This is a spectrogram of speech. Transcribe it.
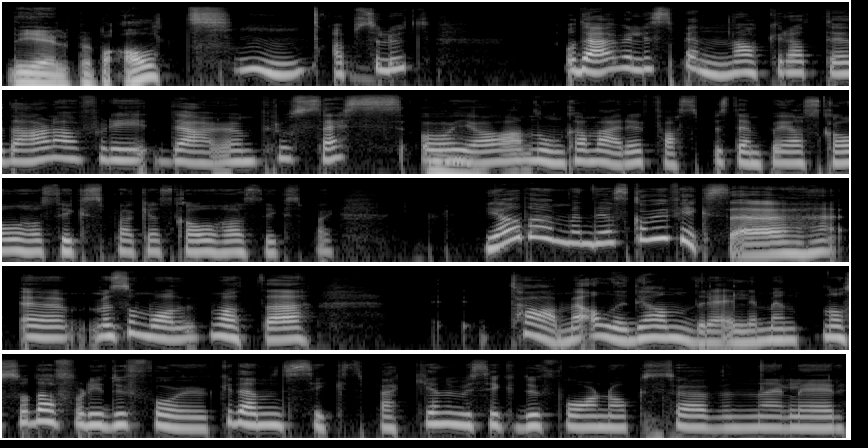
Det hjelper på alt. Mm, absolutt. Og det er veldig spennende akkurat det der, da, fordi det er jo en prosess. Og Mm. ja, noen kan være fast bestemt på 'jeg skal ha sixpack', 'jeg skal ha sixpack'. Ja da, men det skal vi fikse. Eh, Men så må du på en måte ta med alle de andre elementene også, da, fordi du får jo ikke den sixpacken hvis ikke du får nok søvn eller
